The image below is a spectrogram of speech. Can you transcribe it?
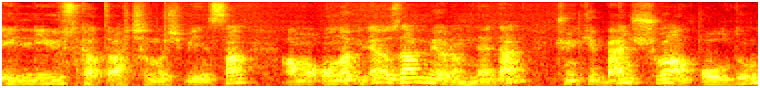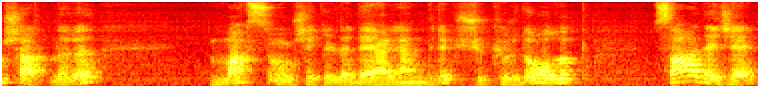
50-100 katı açılmış bir insan ama ona bile özenmiyorum. Neden? Çünkü ben şu an olduğum şartları maksimum şekilde değerlendirip şükürde olup sadece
